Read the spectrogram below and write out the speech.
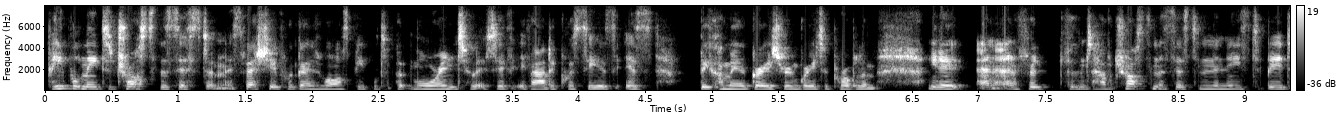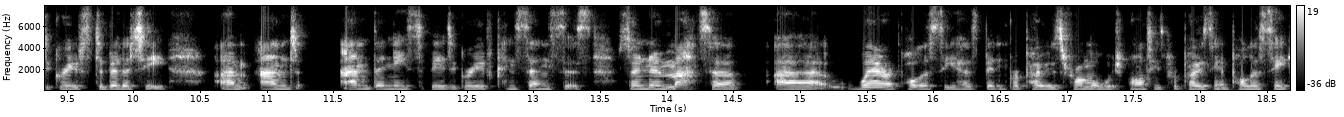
people need to trust the system, especially if we're going to ask people to put more into it, if, if adequacy is, is becoming a greater and greater problem. You know, and, and for, for them to have trust in the system, there needs to be a degree of stability um, and and there needs to be a degree of consensus. So no matter uh, where a policy has been proposed from or which party is proposing a policy,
